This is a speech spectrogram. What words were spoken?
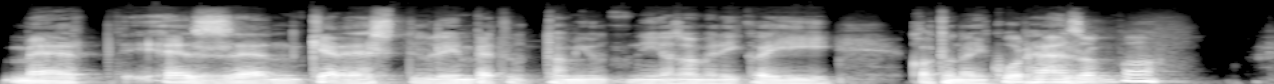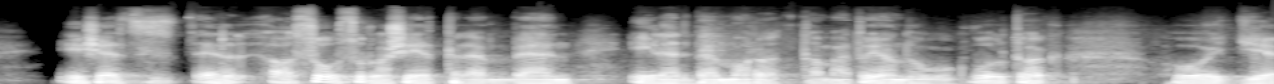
mert ezen keresztül én be tudtam jutni az amerikai katonai kórházakba, és ez a szószoros értelemben életben maradtam. Hát olyan dolgok voltak, hogy,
